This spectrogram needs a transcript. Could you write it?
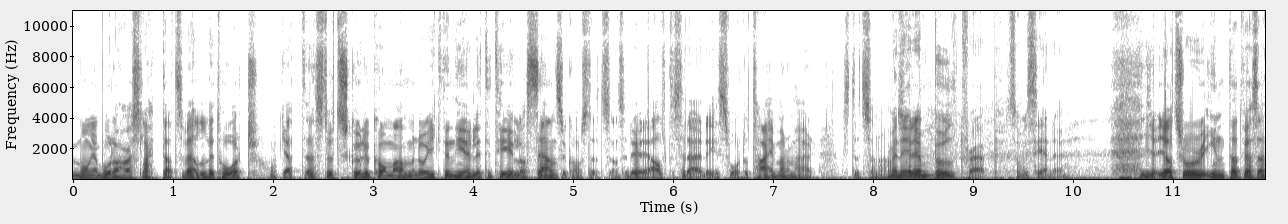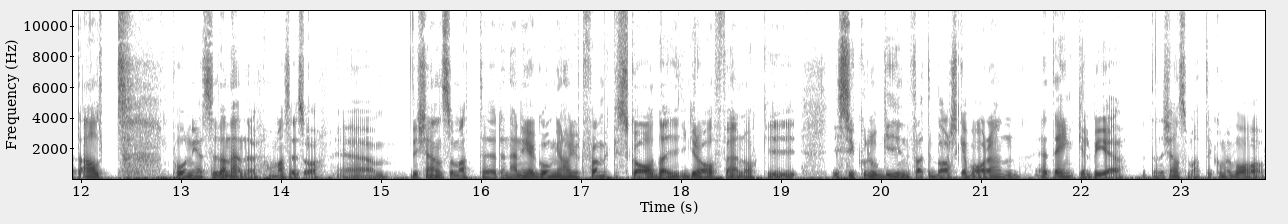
många bolag har slaktats väldigt hårt och att en studs skulle komma men då gick det ner lite till och sen så kom studsen. Så det är alltid sådär, det är svårt att tajma de här studsarna. Men är det en bull trap som vi ser nu? Jag, jag tror inte att vi har sett allt på nedsidan ännu om man säger så. Eh, det känns som att eh, den här nedgången har gjort för mycket skada i grafen och i, i psykologin för att det bara ska vara en, ett enkel B. Utan det känns som att det kommer vara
